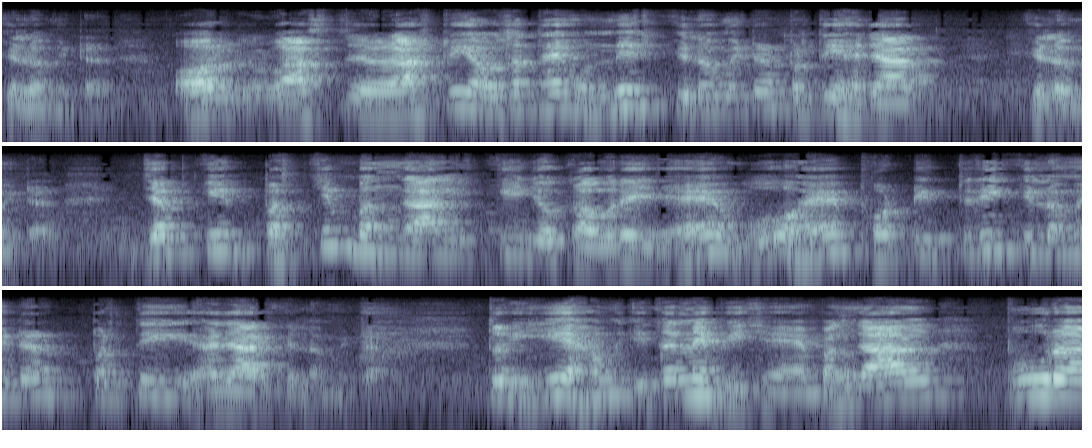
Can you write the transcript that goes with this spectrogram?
किलोमीटर, और राष्ट्रीय औसत है 19 किलोमीटर प्रति हज़ार किलोमीटर। जबकि पश्चिम बंगाल की जो कवरेज है, वो है 43 किलोमीटर प्रति हज़ार किलोमीटर। तो ये हम इतने पीछे हैं। बंगाल पूरा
